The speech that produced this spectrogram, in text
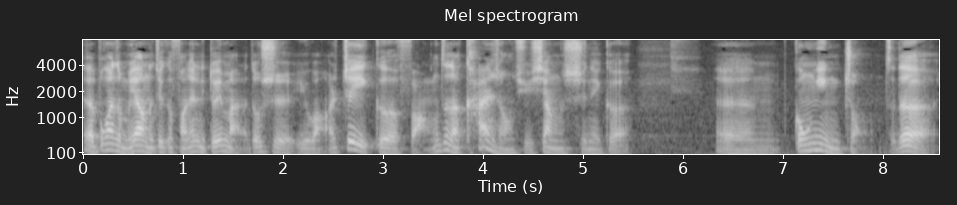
呃，不管怎么样呢，这个房间里堆满了都是渔网，而这个房子呢，看上去像是那个，嗯，供应种子的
